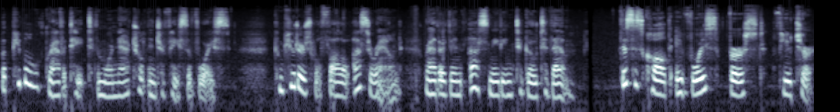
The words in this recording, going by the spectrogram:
but people will gravitate to the more natural interface of voice. Computers will follow us around rather than us needing to go to them. This is called a voice first future.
